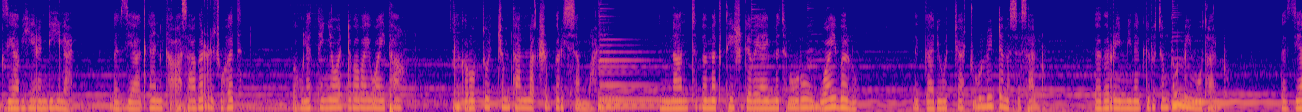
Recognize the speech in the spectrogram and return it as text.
እግዚአብሔር እንዲህ ይላል፣ በዚያ ቀን ከአሳ በር ጩኸት፣ በሁለተኛው አደባባይ ዋይታ፣ ከኮረብቶችም ታላቅ ሽብር ይሰማል። እናንት በመክቴሽ ገበያ የምትኖሩ ዋይ በሉ፣ ነጋዴዎቻችሁ ሁሉ ይደመሰሳሉ፣ በብር የሚነግዱትም ሁሉ ይሞታሉ። በዚያ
